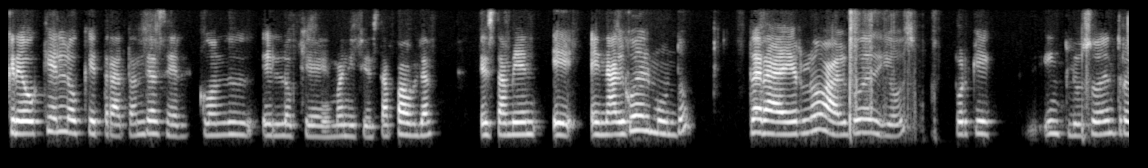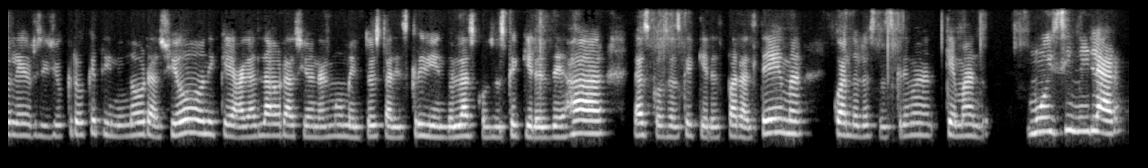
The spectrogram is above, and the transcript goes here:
creo que lo que tratan de hacer con lo que manifiesta Paula es también eh, en algo del mundo traerlo a algo de Dios, porque incluso dentro del ejercicio creo que tiene una oración y que hagas la oración al momento de estar escribiendo las cosas que quieres dejar, las cosas que quieres para el tema, cuando lo estás quemando. Muy similar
